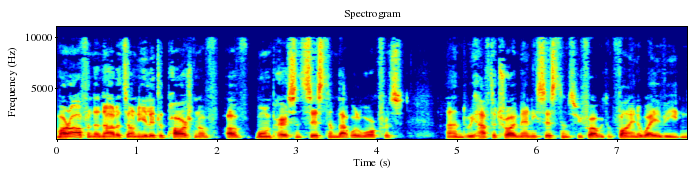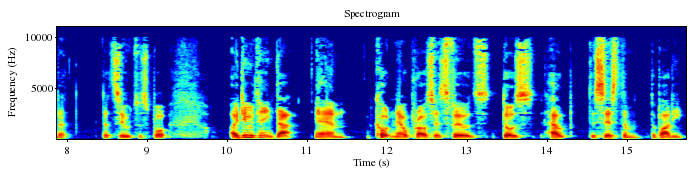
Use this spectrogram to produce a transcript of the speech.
more often than not, it's only a little portion of, of one person's system that will work for us. And we have to try many systems before we can find a way of eating that, that suits us. But I do think that um, cutting out processed foods does help the system, the body,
